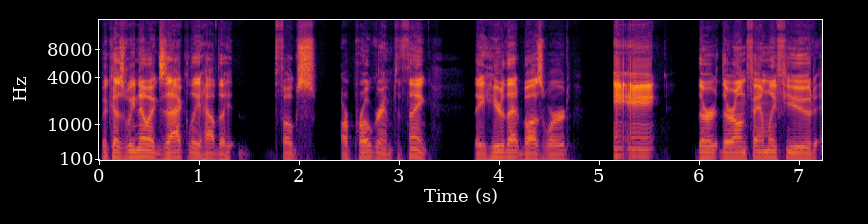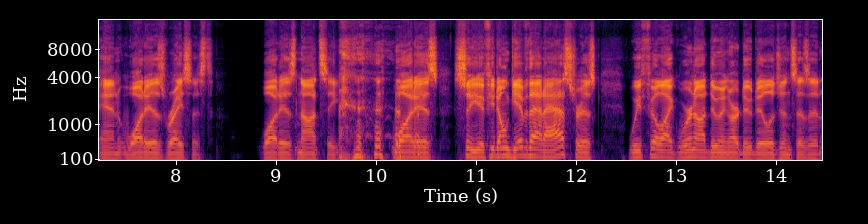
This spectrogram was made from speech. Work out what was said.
because we know exactly how the folks are programmed to think. They hear that buzzword, eh, eh, they're they're on Family Feud, and what is racist? What is Nazi? what is so if you don't give that asterisk we feel like we're not doing our due diligence as an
